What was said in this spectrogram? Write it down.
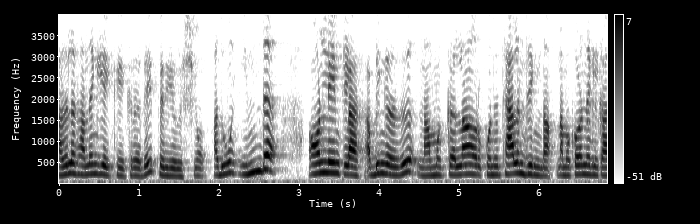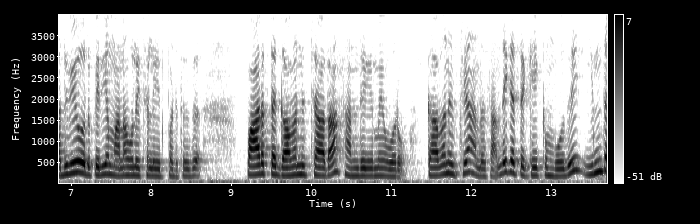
அதில் சந்தேக கேட்குறதே பெரிய விஷயம். அதுவும் இந்த ஆன்லைன் கிளாஸ் அப்படிங்கிறது நமக்கெல்லாம் ஒரு கொஞ்சம் சேலஞ்சிங் தான். நம்ம குழந்தைங்களுக்கு அதுவே ஒரு பெரிய மன உளைச்சலை ஏற்படுத்துது. பாடத்தை கவனிச்சாதான் சந்தேகமே வரும். கவனித்து அந்த சந்தேகத்தை கேட்கும்போது இந்த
